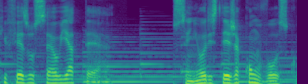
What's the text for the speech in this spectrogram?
que fez o céu e a terra. O Senhor esteja convosco,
